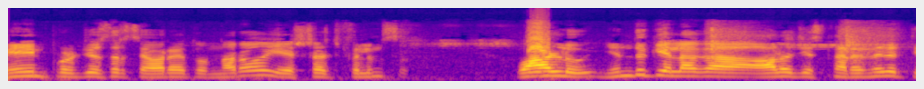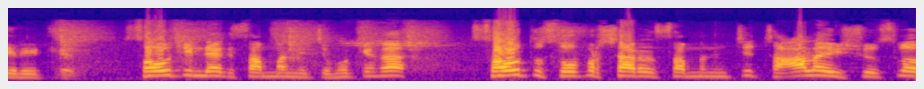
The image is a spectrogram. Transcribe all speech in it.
మెయిన్ ప్రొడ్యూసర్స్ ఎవరైతే ఉన్నారో యశ్రాజ్ ఫిల్మ్స్ వాళ్ళు ఎందుకు ఇలాగా ఆలోచిస్తున్నారు అనేది తెలియట్లేదు. సౌత్ ఇండియాకి సంబంధించి ముఖ్యంగా సౌత్ సూపర్ స్టార్కి సంబంధించి చాలా ఇష్యూస్లో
